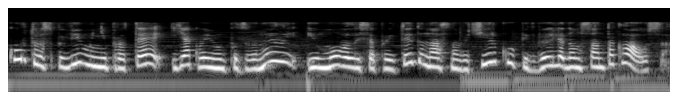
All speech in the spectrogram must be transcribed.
Курт розповів мені про те, як ви йому подзвонили і умовилися прийти до нас на вечірку під виглядом Санта Клауса.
